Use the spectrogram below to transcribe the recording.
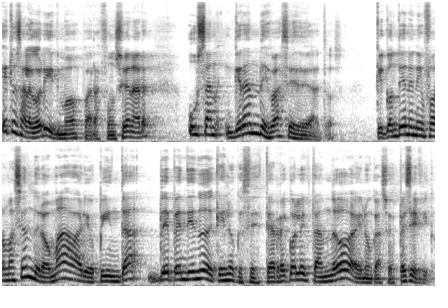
Estos algoritmos, para funcionar, usan grandes bases de datos, que contienen información de lo más variopinta dependiendo de qué es lo que se esté recolectando en un caso específico.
